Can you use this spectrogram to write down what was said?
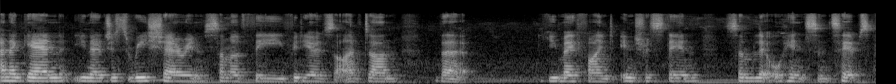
and again you know just resharing some of the videos that I've done that you may find interesting, some little hints and tips.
